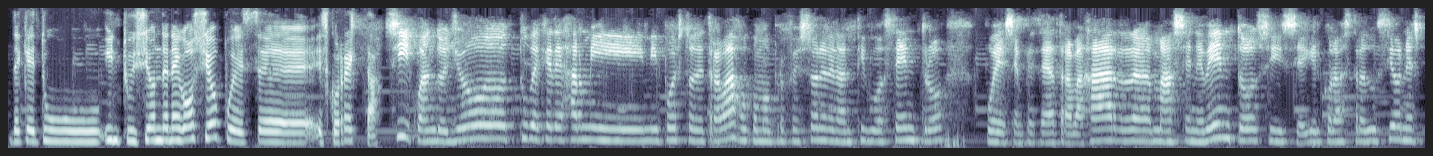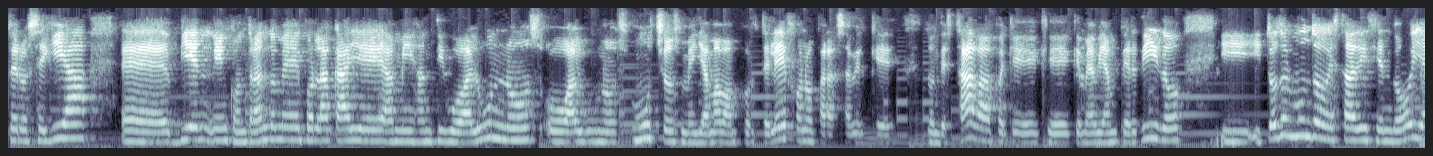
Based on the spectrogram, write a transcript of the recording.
de que tu intuición de negocio pues eh, es correcta. Sí, cuando yo tuve que dejar mi, mi, puesto de trabajo como profesor en el antiguo centro, pues empecé a trabajar más en eventos y seguir con las traducciones, pero seguía eh, bien encontrándome por la calle a mis antiguos alumnos o algunos, muchos me llamaban por teléfono para saber que, dónde estaba, que, que, que me habían perdido y, y, todo el mundo estaba diciendo, oye,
